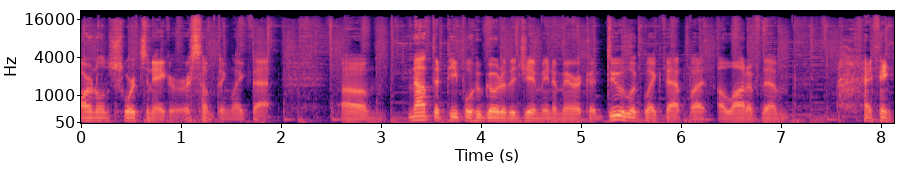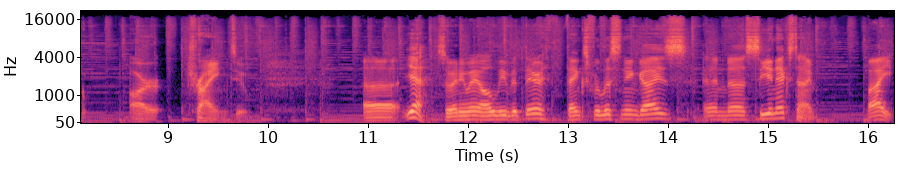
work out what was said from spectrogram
Arnold Schwarzenegger or something like that. Um, not that people who go to the gym in America do look like that, but a lot of them, I think, are trying to. Uh, yeah, so anyway, I'll leave it there. Thanks for listening, guys, and uh, see you next time. Bye.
